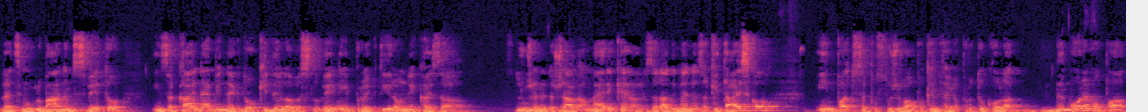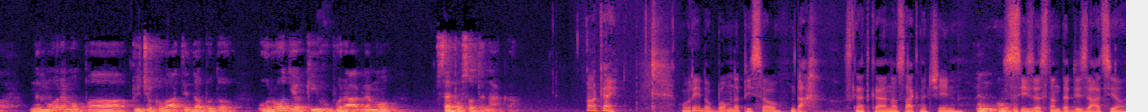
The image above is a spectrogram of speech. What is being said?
recimo, globalnem svetu. In zakaj ne bi nekdo, ki dela v Sloveniji, projektiral nekaj za Združene države Amerike ali zaradi mene za Kitajsko, in pač se posluževal potem tega protokola. Ne moremo pa, ne moremo pa pričakovati, da bodo orodja, ki jih uporabljamo, vse posod enaka. Ok, v redu, bom napisal, da. Skratka, na vsak način si za standardizacijo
